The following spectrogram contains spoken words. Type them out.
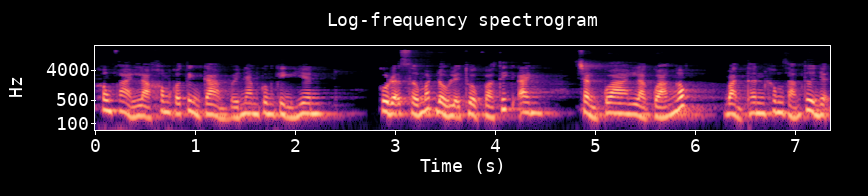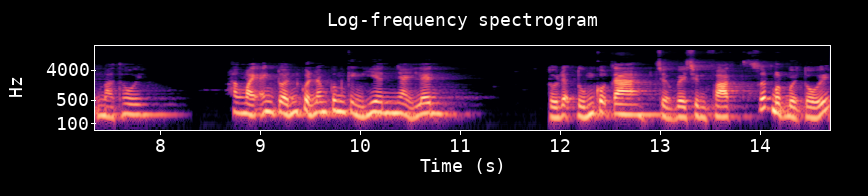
không phải là không có tình cảm với nam công kình hiên. Cô đã sớm bắt đầu lệ thuộc vào thích anh, chẳng qua là quá ngốc, bản thân không dám thừa nhận mà thôi. Hàng mày anh tuấn của nam công kình hiên nhảy lên. Tôi đã túm cô ta trở về trừng phạt suốt một buổi tối.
